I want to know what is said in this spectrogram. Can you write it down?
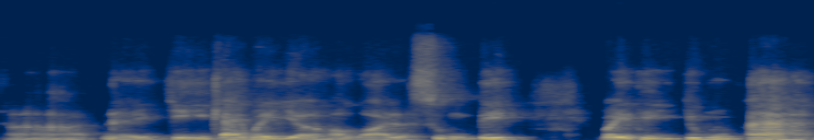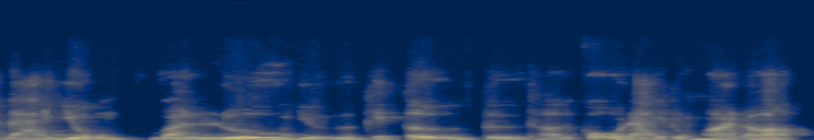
À, để chỉ cái bây giờ họ gọi là xuân tiết. Vậy thì chúng ta đã dùng và lưu giữ cái từ từ thời cổ đại trung hoa đó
